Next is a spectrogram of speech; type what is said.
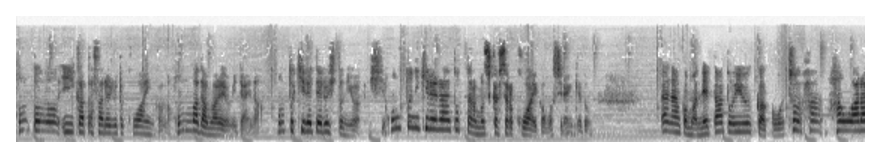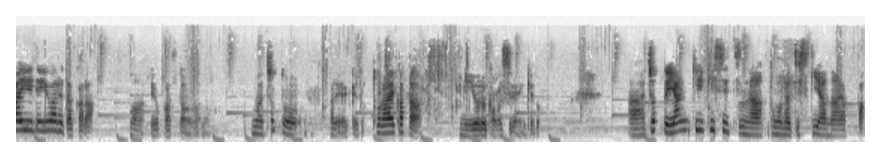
本当の言い方されると怖いんかなほんま黙れよみたいな。本当キレてる人には、本当にキレられとったらもしかしたら怖いかもしれんけど。なんかまあネタというか、こう、ちょ、半、半笑いで言われたから、まあよかったんかな。まあちょっと、あれやけど、捉え方によるかもしれんけど。ああ、ちょっとヤンキー気質な友達好きやな、やっぱ。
